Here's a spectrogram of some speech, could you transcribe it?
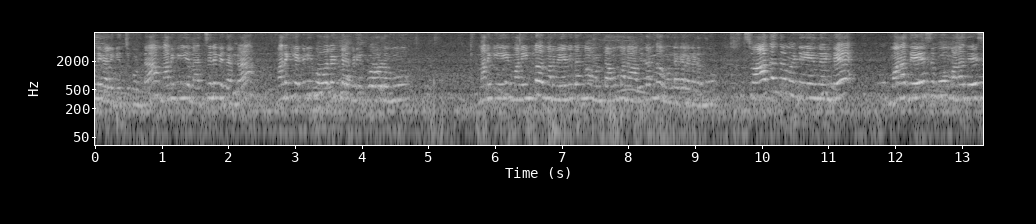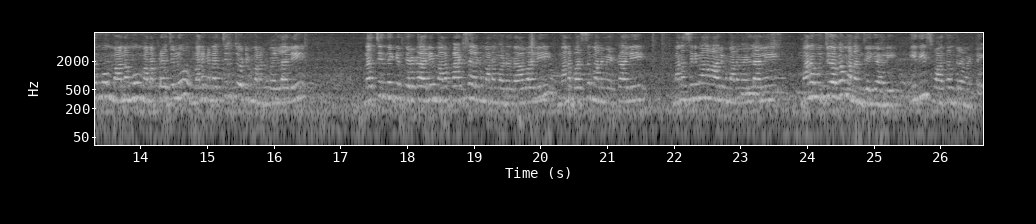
ఇబ్బంది కలిగించకుండా మనకి నచ్చిన విధంగా మనకి ఎక్కడికి పోవాలంటే అక్కడికి పోవడము మనకి మన ఇంట్లో మనం ఏ విధంగా ఉంటాము మనం ఆ విధంగా ఉండగలగడము. స్వాతంత్రం అంటే ఏంటంటే మన దేశము మన దేశము మనము మన ప్రజలు మనకు నచ్చిన చోటికి మనకు వెళ్ళాలి. నచ్చిన దగ్గర తిరగాలి మన పాఠశాలకు మనం అటు రావాలి మన బస్సు మనం ఎక్కాలి మన సినిమా హాల్కి మనం వెళ్ళాలి మన ఉద్యోగం మనం చేయాలి. ఇది స్వాతంత్రం అంటే.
